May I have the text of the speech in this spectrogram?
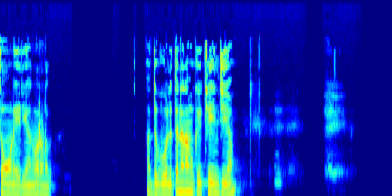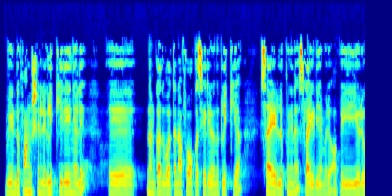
സോൺ ഏരിയ എന്ന് പറയുന്നത് അതുപോലെ തന്നെ നമുക്ക് ചേഞ്ച് ചെയ്യാം. വീണ്ടും ഫംഗ്ഷനിൽ ക്ലിക്ക് ചെയ്ത് കഴിഞ്ഞാൽ നമുക്ക് അതുപോലെ തന്നെ ആ ഫോക്കസ് ഏരിയ ഒന്ന് ക്ലിക്ക് ചെയ്യുക സൈഡിൽ ഇപ്പം ഇങ്ങനെ സ്ലൈഡ് ചെയ്യാൻ വരും അപ്പോൾ ഈ ഒരു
